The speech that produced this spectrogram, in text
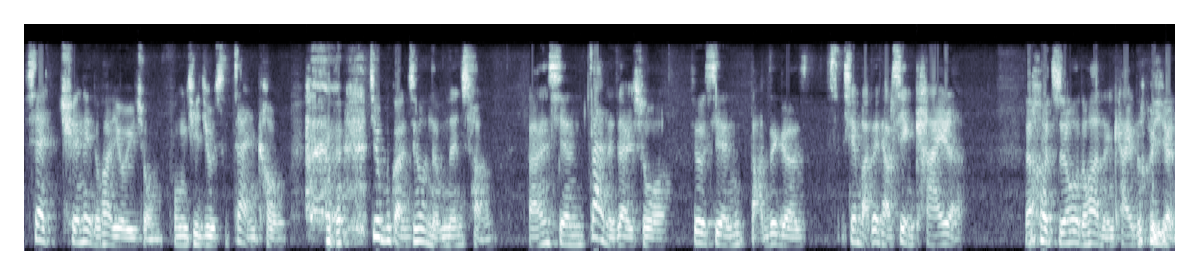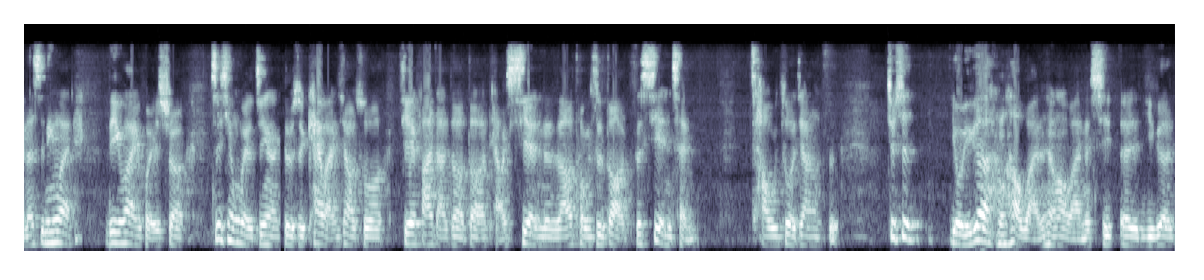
现在圈内的话有一种风气就是占坑，就不管最后能不能成，反正先占了再说，就先把这个先把这条线开了，然后之后的话能开多远那是另外另外一回事儿。之前我也经常就是开玩笑说，今天发达多少多少条线的，然后同时多少个线程操作这样子，就是有一个很好玩很好玩的是呃一个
